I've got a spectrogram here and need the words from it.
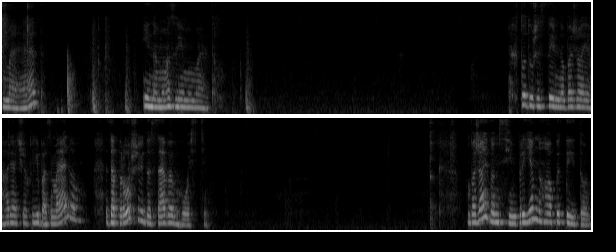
мед і намазуємо медом. Хто дуже сильно бажає гарячого хліба з медом, запрошую до себе в гості. Бажаю вам всім приємного апетиту.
